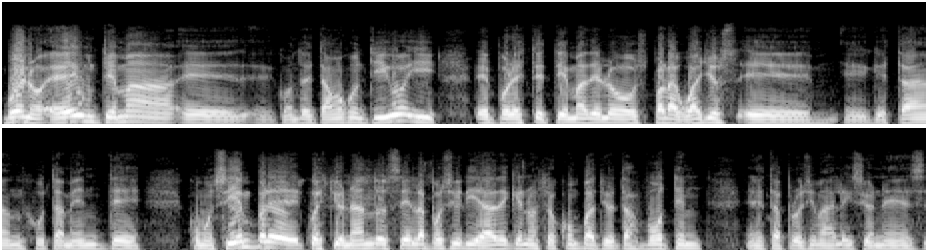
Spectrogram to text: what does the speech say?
Bueno, es un tema, eh, eh, contactamos contigo y eh, por este tema de los paraguayos que están justamente, como siempre, cuestionándose la posibilidad de que nuestros compatriotas voten en estas próximas elecciones.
